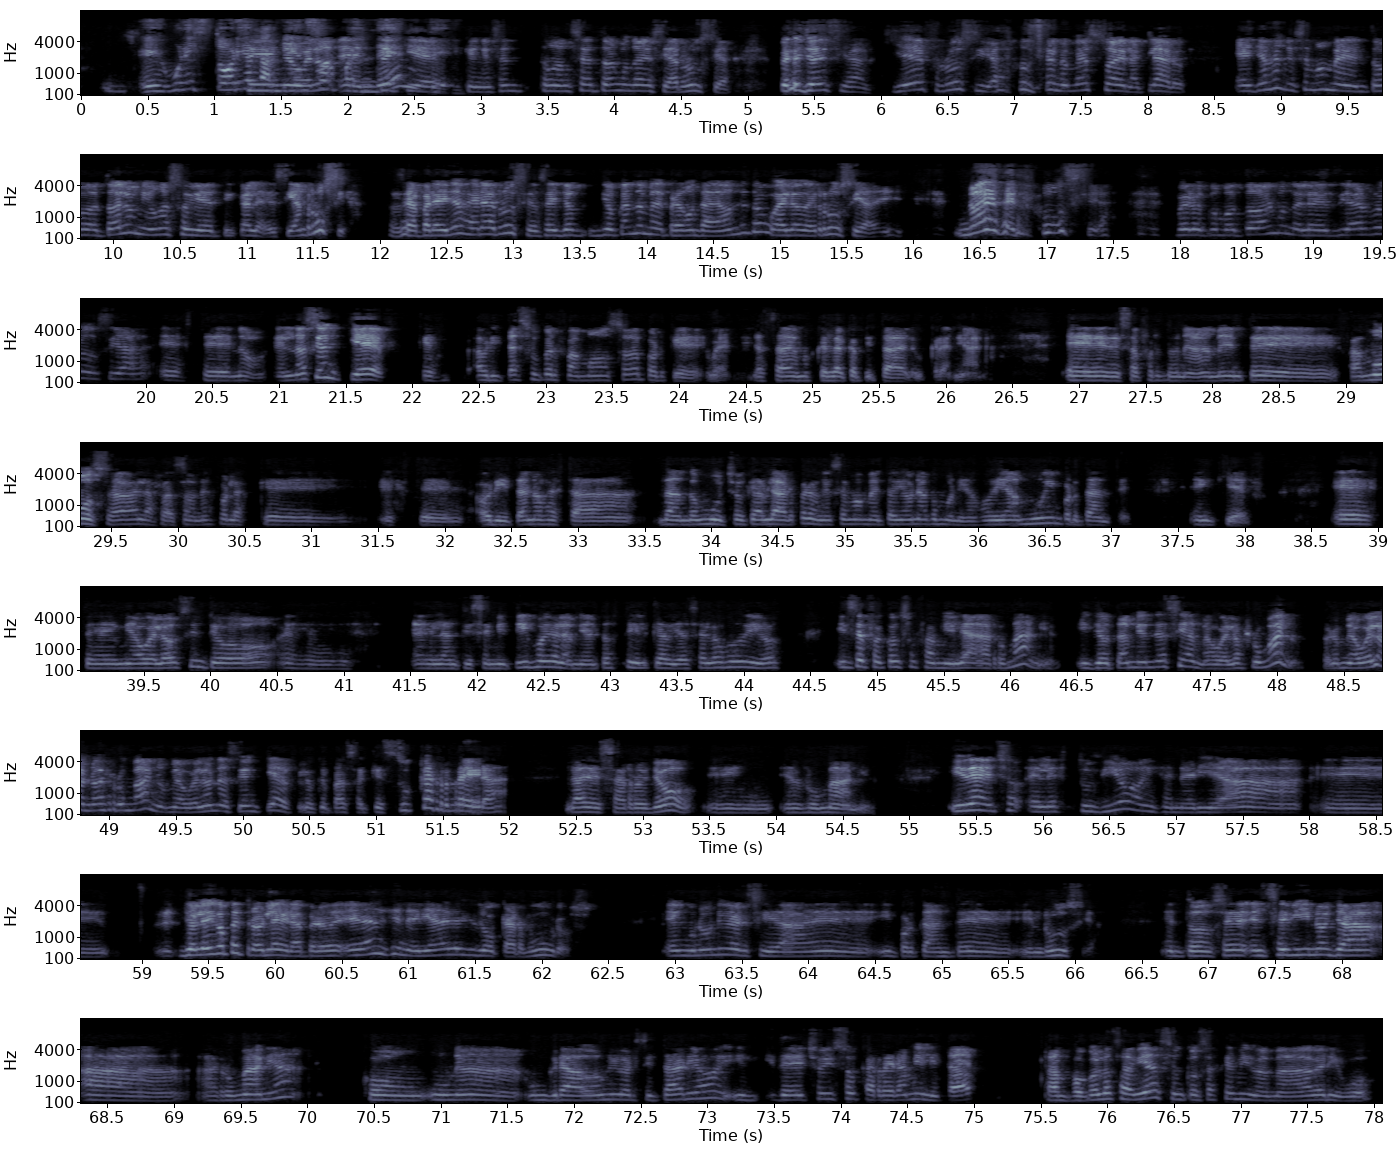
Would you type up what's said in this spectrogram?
Es una historia también sorprendente. que en ese entonces todo el mundo decía Rusia, pero yo decía, Kiev, Rusia, o sea, no me suena, claro. Ellos en ese momento, toda la Unión Soviética le decían Rusia, o sea, para ellos era Rusia. O sea, yo, yo cuando me preguntan, ¿de dónde tu abuelo? De Rusia. Y no es de Rusia, pero como todo el mundo le decía Rusia, este, no, él nació en Kiev, que ahorita es súper famoso porque, bueno, ya sabemos que es la capital ucraniana. Eh, desafortunadamente famosa, las razones por las que este, ahorita nos está dando mucho que hablar, pero en ese momento había una comunidad judía muy importante en Kiev. Este, mi abuelo sintió eh, el antisemitismo y el ambiente hostil que había hacia los judíos y se fue con su familia a Rumania. Y yo también decía, mi abuelo es rumano, pero mi abuelo no es rumano, mi abuelo nació en Kiev. Lo que pasa es que su carrera la desarrolló en, Rumania. Y de hecho, él estudió ingeniería, eh, yo le digo petrolera, pero era ingeniería de hidrocarburos en una universidad eh, importante en Rusia. Entonces, él se vino ya a, Rumania con un grado universitario y, de hecho hizo carrera militar. Tampoco lo sabía, son cosas que mi mamá averiguó.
